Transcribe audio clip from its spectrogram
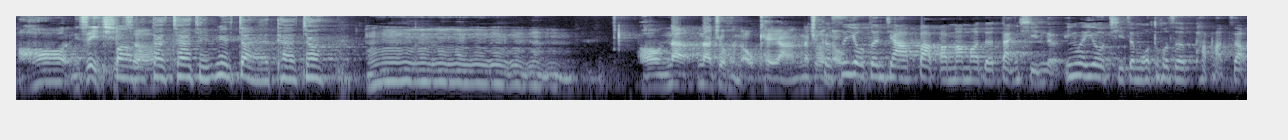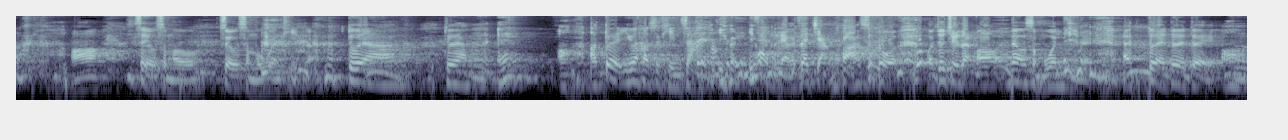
哦，你自己骑把我车？的车子运上来台中。嗯嗯嗯嗯嗯嗯嗯嗯嗯。哦，那那就很 OK 啊，那就很可是。又增加爸爸妈妈的担心了，因为又骑着摩托车拍拍照。哦，这有什么这有什么问题呢？对啊，对啊，哎。哦啊，对，因为他是听障，对他是因为因为我们两个在讲话，所以我 我就觉得哦，那有什么问题呢？哎，对对对，哦，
